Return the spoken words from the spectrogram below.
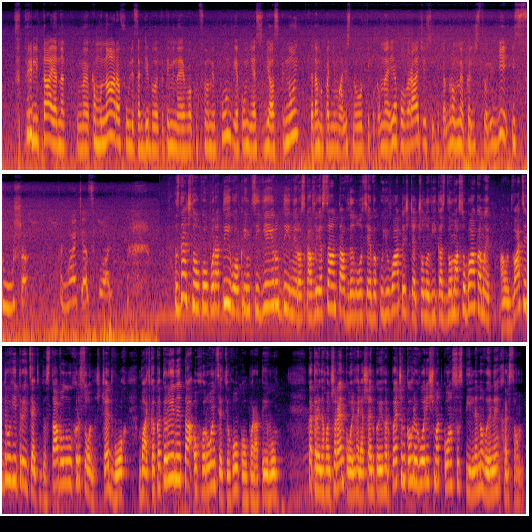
прилетая на, на Коммунаров, улицах, где был этот именно эвакуационный пункт, я помню, я сидела спиной, когда мы поднимались на лодке по Коммунару, я поворачиваюсь, и тут огромное количество людей и суша, понимаете, асфальт. Значного кооперативу, окрім цієї родини, розказує Санта, вдалося евакуювати ще чоловіка з двома собаками. А о 22.30 доставили у Херсон ще двох батька Катерини та охоронця цього кооперативу. Катерина Гончаренко, Ольга Ляшенко, Ігор Печенко, Григорій Шматко. Суспільне новини. Херсон.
